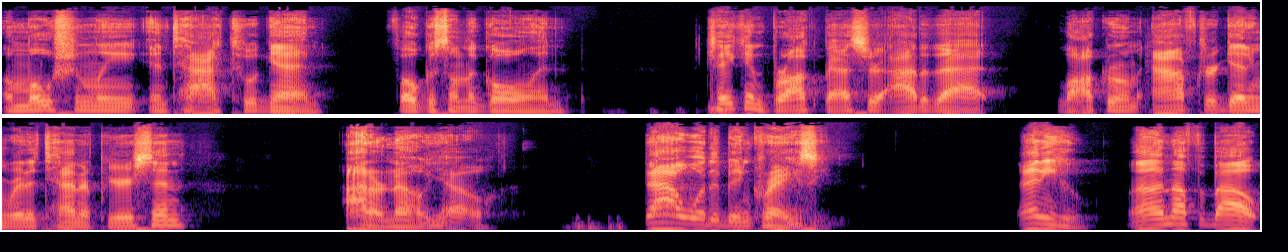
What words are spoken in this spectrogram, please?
emotionally intact. To again focus on the goal and taking Brock Boeser out of that locker room after getting rid of Tanner Pearson. I don't know, yo. That would have been crazy. Anywho, enough about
